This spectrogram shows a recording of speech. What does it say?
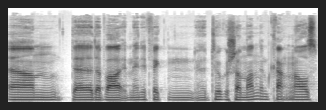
Ähm, da, da war im Endeffekt ein äh, türkischer Mann im Krankenhaus,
